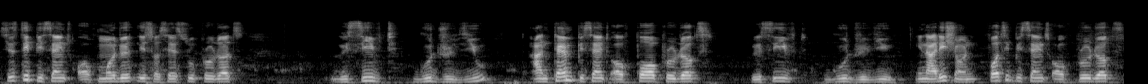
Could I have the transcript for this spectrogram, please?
60% of moderately successful products received good review and 10% of poor products received good review. In addition, 40% of products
